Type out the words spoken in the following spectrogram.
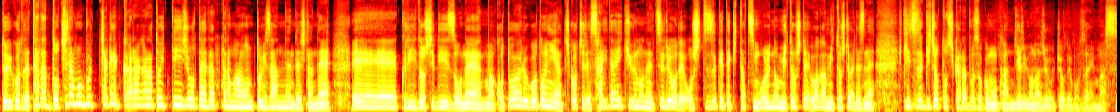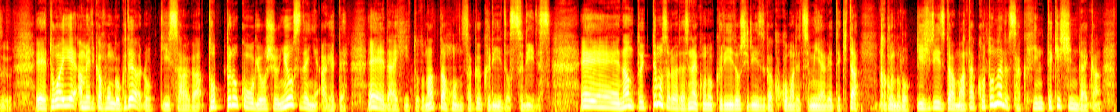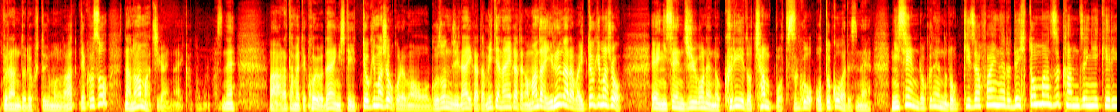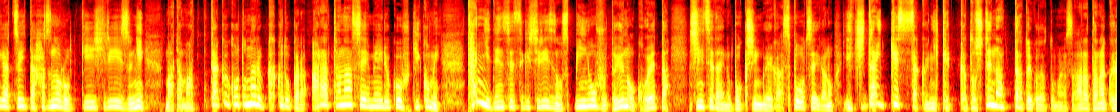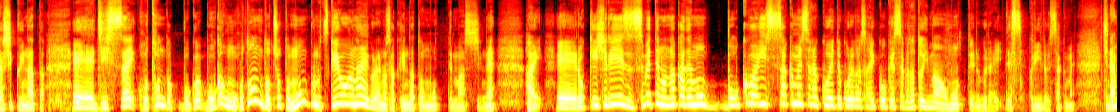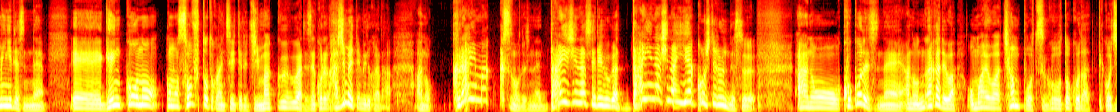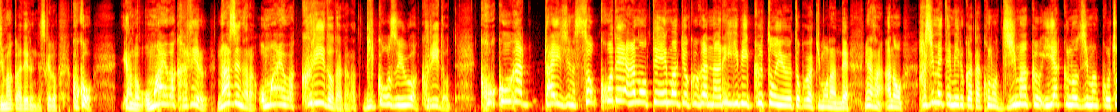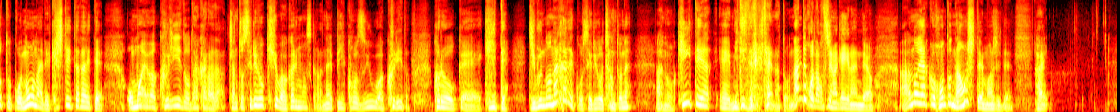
ということでただどちらもぶっちゃけガラガラと言っていい状態だったのが本当に残念でしたね、えークリードシリーズをね、まあ、断るごとにあちこちで最大級の熱量で押し続けてきたつもりの身として我が身ととしてはですね引き続きちょっと力不足も感じるような状況でございます、えーとはいえアメリカ本国ではロッキーサーガトップの興行収入をすでに上げて、えー大ヒットとなった本作クリード3です、えーなんといってもそれはですねこのクリードシリーズがここまで積み上げてきた過去のロッキーシリーズとはまた異なる作品的信頼感ブランド力というものがあってこそなのは間違いないかと思いますね、まあ、改めて声を大にして言っておきましょう。これもご存知ない方見てない方がまだいるならば言っておきましょう、えー2015年のクリードチャンプを継ぐ男はですね2006年のロッキー・ザ・ファイナルでひとまず完全に蹴りがついたはずのロッキーシリーズにまた全く異なる角度から新たな生命力を吹き込み単に伝説的シリーズのスピンオフというのを超えた新世代のボクシング映画スポーツ映画の一大傑作に結果としてなったということだと思います。新たなクラシックになった、えー実際ほとんど僕は僕はもうほとんどちょっと文句のつけようがないぐらいの作品だと思ってます。しねはい、えーロッキーシリーズ全ての中でも僕は1作目すら超えてこれが最高傑作だと今は思ってるぐらいです。クリード1作目。ちなみにですね、えー現行のこのソフトとかについてる字幕はですねこれ初めて見る方あのクライマックスのですね大事なセリフが台無しな意訳をしてるんです。あのここですねあの中では「お前はチャンプを継ぐ男だ」ってこう字幕が出るんですけどここあの「お前は勝てる。なぜならお前はクリードだから because you are クリード」ここが大事なそこであのテーマ曲が鳴り響くというとこが肝なんで皆さんあの初めて見る方この字幕意訳の字幕をちょっとこう脳内で消していただいて「お前はクリードだからだ」ちゃんとセリフを聞けば分かりますからね「because you are クリード」これを、えー聞いて自分の中でこうセリフをちゃんとねあの聞いて、えー見ていただきたいなと。なんでこんなことしなきゃいけないんだよ。あの役本当直してマジで。はい。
